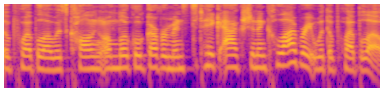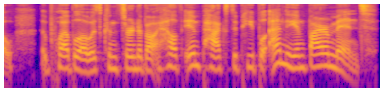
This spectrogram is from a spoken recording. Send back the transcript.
The Pueblo is calling on local governments to take action and collaborate with the Pueblo. The Pueblo is concerned about health impacts to people and the environment.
